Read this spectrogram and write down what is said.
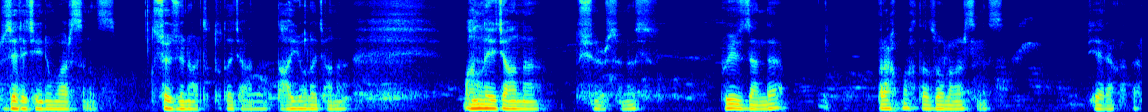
düzeleceğini umarsınız. Sözünü artık tutacağını, daha iyi olacağını, anlayacağını düşünürsünüz. Bu yüzden de bırakmakta zorlanırsınız bir yere kadar.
